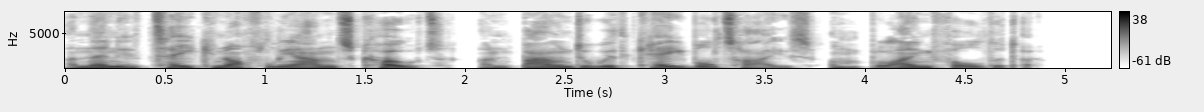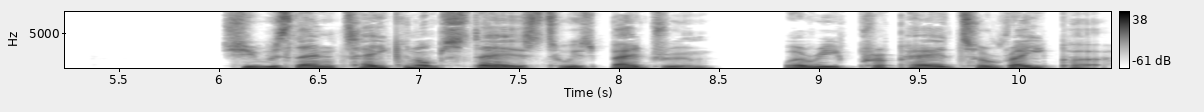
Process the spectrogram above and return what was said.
And then he'd taken off Leanne's coat and bound her with cable ties and blindfolded her. She was then taken upstairs to his bedroom, where he prepared to rape her,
